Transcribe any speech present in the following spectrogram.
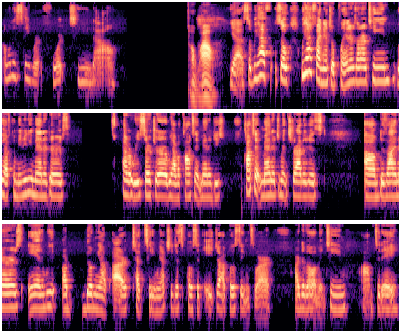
I want to say we're at 14 now. Oh wow! Yeah, so we have so we have financial planners on our team. We have community managers, have a researcher. We have a content manager content management strategists, um, designers, and we are building up our tech team. We actually just posted eight job postings for our, our development team um, today.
